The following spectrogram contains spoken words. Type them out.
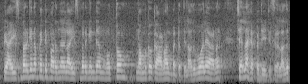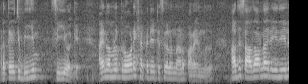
ഇപ്പോൾ ഐസ്ബർഗിനെ പറ്റി പറഞ്ഞാൽ ഐസ്ബർഗിന്റെ മൊത്തം നമുക്ക് കാണാൻ പറ്റത്തില്ല. അതുപോലെയാണ് ചില ഹെപ്പറ്റൈറ്റിസുകൾ അത് പ്രത്യേകിച്ച് ബിയും സിയും ഒക്കെ. അതിന് നമ്മൾ ക്രോണിക് ഹെപ്പറ്റൈറ്റിസുകൾ എന്നാണ് പറയുന്നത്. അത് സാധാരണ രീതിയിൽ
